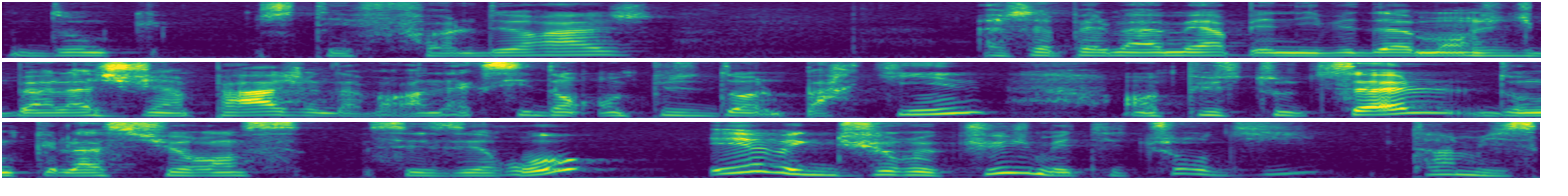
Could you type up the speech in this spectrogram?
Donc, j'étais folle de rage. J'appelle ma mère, bien évidemment. Je dis, bah là, je viens pas. Je viens d'avoir un accident en plus dans le parking, en plus toute seule. Donc, l'assurance, c'est zéro. Et avec du recul, je m'étais toujours dit, putain, mais tu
